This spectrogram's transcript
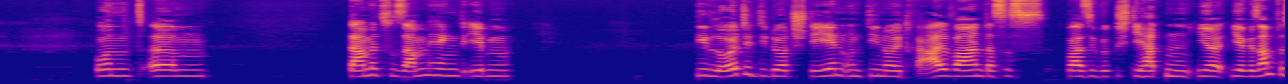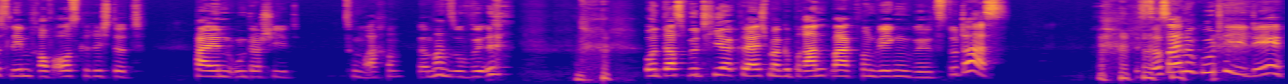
und ähm, damit zusammenhängt eben die Leute, die dort stehen und die neutral waren, das ist quasi wirklich, die hatten ihr, ihr gesamtes Leben darauf ausgerichtet, keinen Unterschied zu machen, wenn man so will. Und das wird hier gleich mal gebrandmarkt von wegen, willst du das? Ist das eine gute Idee?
